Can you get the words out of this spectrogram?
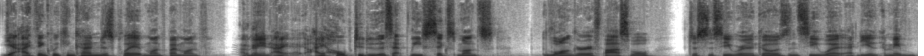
Yeah, I think we can kind of just play it month by month. Okay. I mean, I I hope to do this at least six months longer if possible, just to see where it goes and see what ideas. I mean,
